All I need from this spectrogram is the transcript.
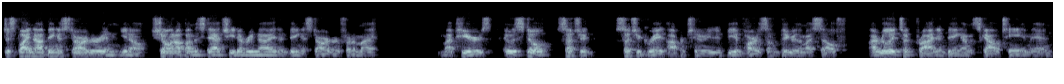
despite not being a starter and you know showing up on the stat sheet every night and being a starter in front of my my peers, it was still such a such a great opportunity to be a part of something bigger than myself. I really took pride in being on the scout team and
